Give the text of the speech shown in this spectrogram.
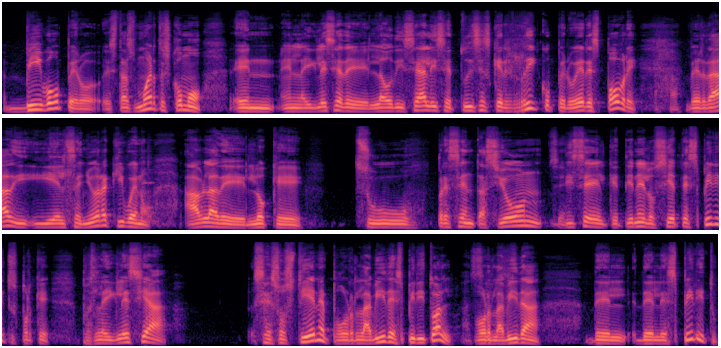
vivo, pero estás muerto. Es como en, la iglesia de la Odisea, dice, tú dices que eres rico, pero eres pobre, ¿verdad? Y, y, el Señor aquí, bueno, habla de lo que su presentación, dice el que tiene los siete espíritus, porque pues la iglesia se sostiene por la vida espiritual, por la vida del, espíritu.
